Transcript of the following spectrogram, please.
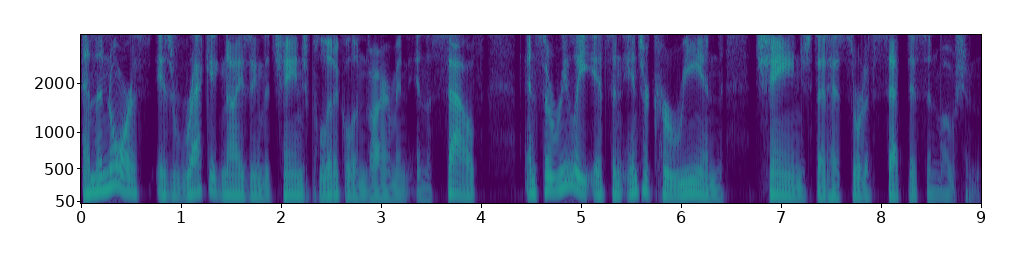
and the North is recognizing the changed political environment in the South. And so, really, it's an inter Korean change that has sort of set this in motion.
